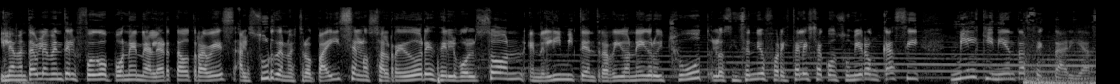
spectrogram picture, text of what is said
Y lamentablemente el fuego pone en alerta otra vez al sur de nuestro país, en los alrededores del Bolsón, en el límite entre Río Negro y Chubut. Los incendios forestales ya consumieron casi 1.500 hectáreas.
